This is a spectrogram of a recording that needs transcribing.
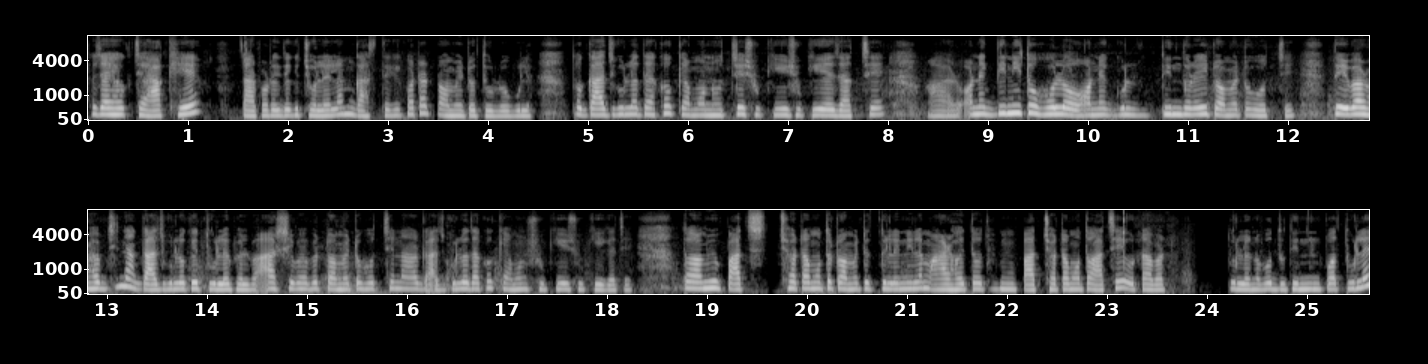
তো যাই হোক, চা খেয়ে তারপর দিকে চলে এলাম, গাছ থেকে কটা টমেটো তুলবো বলে। তো গাছগুলো দেখো কেমন হচ্ছে, শুকিয়ে শুকিয়ে যাচ্ছে। আর অনেক দিনই তো হলো, অনেকগুলো দিন ধরেই টমেটো হচ্ছে। তো এবার ভাবছি না গাছগুলোকে তুলে ফেলব। আর সেভাবে টমেটো হচ্ছে না, আর গাছগুলো দেখো কেমন শুকিয়ে শুকিয়ে গেছে। তো আমি পাঁচ ছটা মতো টমেটো তুলে নিলাম, আর হয়তো পাঁচ ছটা মতো আছে, ওটা আবার তুলে নেব দু, তিন দিন পর তুলে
